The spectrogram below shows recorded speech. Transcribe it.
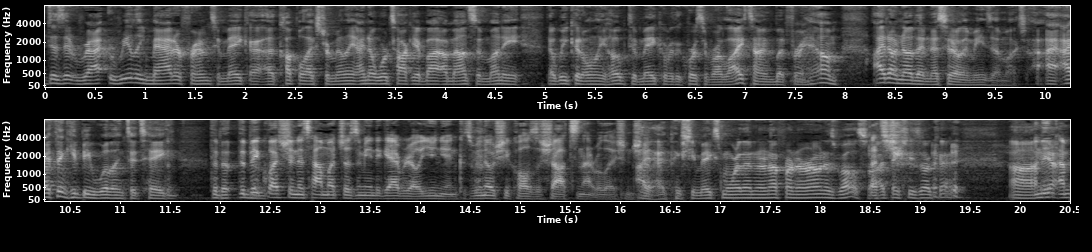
does it ra- really matter for him to make a, a, couple extra million? I know we're talking about amounts of money that we could only hope to make over the course of our lifetime, but for him, I don't know that necessarily means that much. I, I think he'd be willing to take. The, the, the big question is how much does it mean to Gabrielle Union? Because we know she calls the shots in that relationship. I, I, think she makes more than enough on her own as well, so That's I think true. she's okay. Uh, I mean, yeah.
